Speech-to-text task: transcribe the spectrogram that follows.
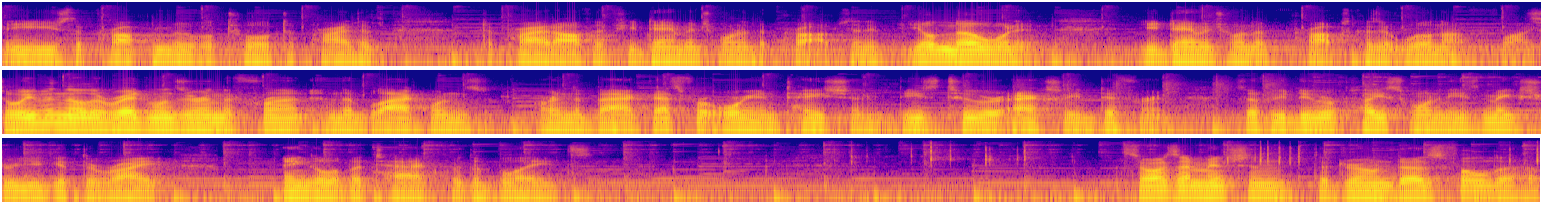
that you use the prop removal tool to pry, the, to pry it off if you damage one of the props. And if, you'll know when it, you damage one of the props because it will not fly. So even though the red ones are in the front and the black ones are in the back, that's for orientation. These two are actually different. So if you do replace one of these, make sure you get the right angle of attack for the blades. So as I mentioned, the drone does fold up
